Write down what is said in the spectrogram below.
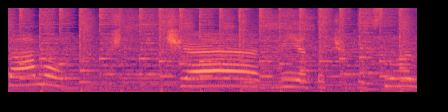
само ще віточки.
